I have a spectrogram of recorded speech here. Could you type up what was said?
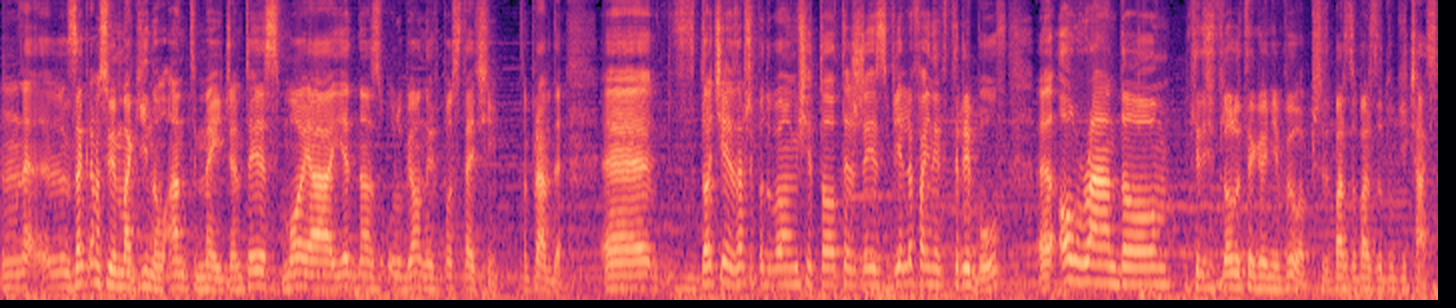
Mm, e, Zagramy sobie Maginą, Anti-Mage'em. To jest moja jedna z ulubionych postaci. Naprawdę. E, w docie zawsze podobało mi się to też, że jest wiele fajnych trybów. E, all random. Kiedyś w LoLu tego nie było przez bardzo, bardzo długi czas.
